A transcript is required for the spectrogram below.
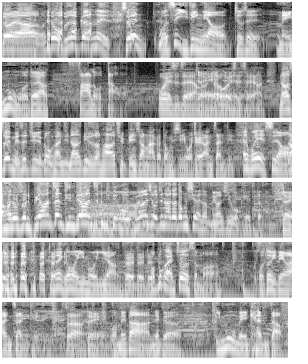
对啊，就我不是更累，所以 我是一定要就是每一幕我都要 follow 到。我也是这样，对，我也是这样。然后，所以每次剧就跟我看镜，然后例如说他要去冰箱拿个东西，我就会按暂停。哎，我也是哦。然后他就说：“你不要按暂停，不要按暂停，我没关系，我就拿个东西。”他说：“没关系，我可以等。”对对对，那你跟我一模一样。对对对，我不管做什么，我都一定要按暂停。对啊，对我没办法，那个一幕没看到。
